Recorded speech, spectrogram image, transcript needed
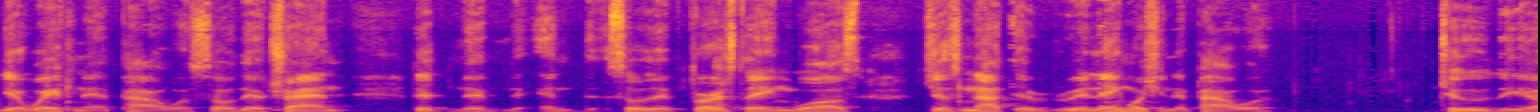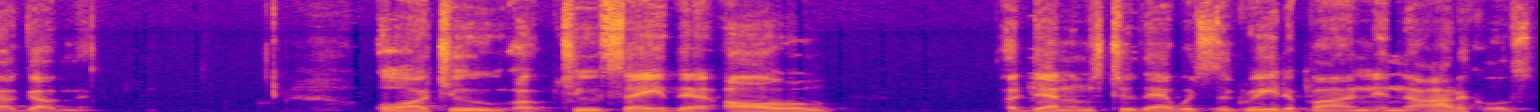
get away from that power. So they're trying that, and so the first thing was just not to relinquishing the power to the uh, government, or to uh, to say that all addendums to that which is agreed upon in the articles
